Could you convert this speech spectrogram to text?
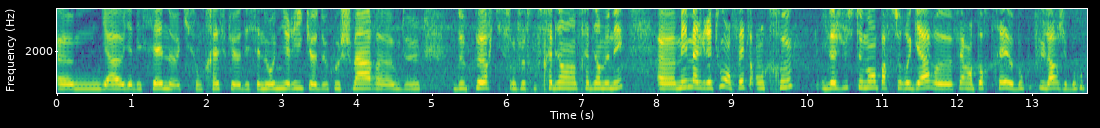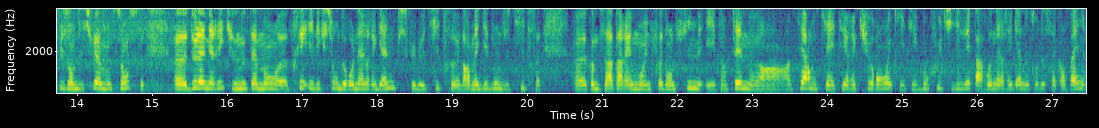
Euh, Il y, a, il y a des scènes qui sont presque des scènes oniriques de cauchemar euh, ou de, de peur qui sont je trouve très bien, très bien menées. Euh, mais malgré tout en fait en creux il va justement par ce regard euh, faire un portrait euh, beaucoup plus large et beaucoup plus ambitieux à mon sens euh, de l'Amérique, notamment euh, pré-élection de Ronald Reagan, puisque le titre, euh, l'Armageddon du titre, euh, comme ça apparaît au moins une fois dans le film, est un thème, euh, un, terme qui a été récurrent et qui a été beaucoup utilisé par Ronald Reagan autour de sa campagne,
